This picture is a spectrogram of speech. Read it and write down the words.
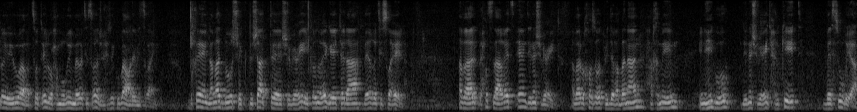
לא יהיו ארצות אלו חמורים בארץ ישראל שהחזיקו בה עלי מצרים. ובכן למדנו שקדושת שביעית לא נוהגת אלא בארץ ישראל. אבל בחוץ לארץ אין דיני שביעית. אבל בכל זאת מדי רבנן חכמים הנהיגו דיני שביעית חלקית בסוריה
